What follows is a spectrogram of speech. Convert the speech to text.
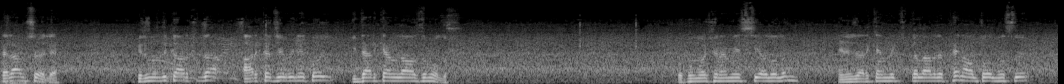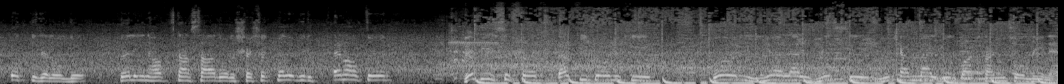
Selam söyle. Kırmızı kartı da arka cebine koy giderken lazım olur. Topun başına Messi'yi alalım. Henüz erken dakikalarda penaltı olması çok güzel oldu. Böyle yine hafiften sağa doğru şaşırtmalı bir penaltı. Ve 1-0 dakika 12. Gol Lionel Messi mükemmel bir başlangıç oldu yine.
